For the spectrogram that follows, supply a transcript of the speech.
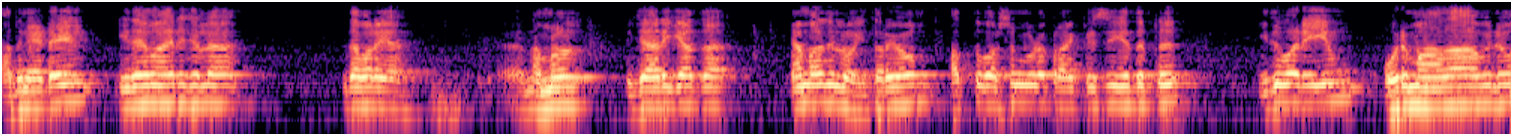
അതിനിടയിൽ ഇതേമാതിരി ചില എന്താ പറയാ നമ്മൾ വിചാരിക്കാത്ത ഞാൻ പറഞ്ഞല്ലോ ഇത്രയോ പത്ത് വർഷം കൂടെ പ്രാക്ടീസ് ചെയ്തിട്ട് ഇതുവരെയും ഒരു മാതാവിനോ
